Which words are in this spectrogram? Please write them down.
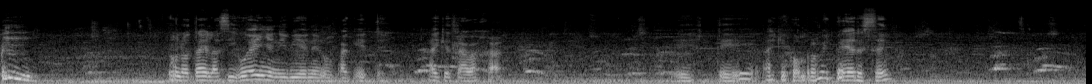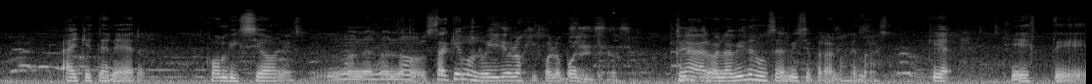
no lo trae la cigüeña ni viene en un paquete, hay que trabajar. Este, hay que comprometerse, hay que tener convicciones. No, no, no, no, saquemos lo ideológico, lo político. Claro, la vida es un servicio para los demás. este,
